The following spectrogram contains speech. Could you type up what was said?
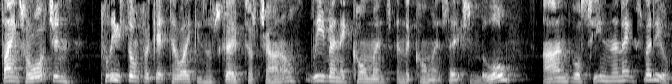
Thanks for watching. Please don't forget to like and subscribe to our channel. Leave any comments in the comment section below and we'll see you in the next video.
